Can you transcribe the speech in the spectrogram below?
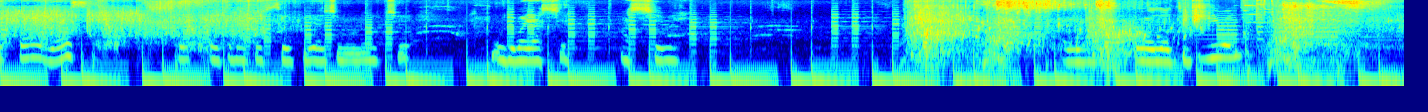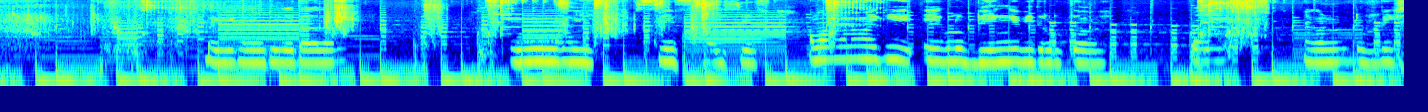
একটা ইয়েস এখানে একটু সেফলি আছে মনে হচ্ছে ওই ভাই আসছে আসছে ভাই যাচ্ছে ভাই এখানে উঠে যায় ও ভাই সেফ ভাই সেফ আমার মনে হয় কি এইগুলো ভেঙে ভিতরে ঢুকতে হবে। এখন রিক্স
